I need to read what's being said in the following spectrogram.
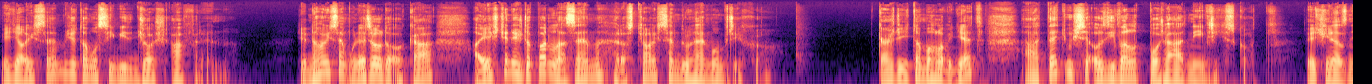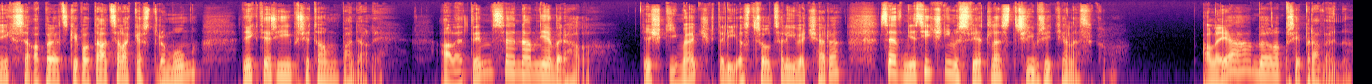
Věděl jsem, že to musí být Josh a Fren. Jednoho jsem udeřil do oka a ještě než dopadl na zem, roztěl jsem druhému břicho. Každý to mohl vidět a teď už se ozýval pořádný vřískot. Většina z nich se operecky potácela ke stromům, někteří přitom padali. Ale Tim se na mě vrhl. Těžký meč, který ostřel celý večer, se v měsíčním světle stříbřitě leskl. Ale já byl připraven.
